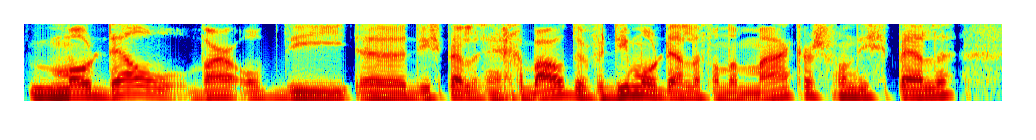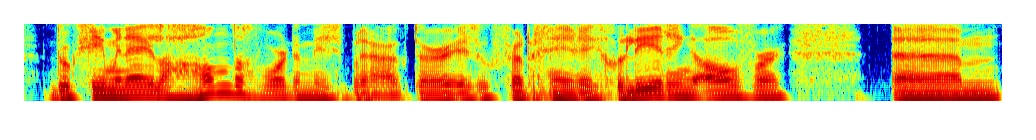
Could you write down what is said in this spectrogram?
model waarop die, uh, die spellen zijn gebouwd, de verdienmodellen van de makers van die spellen, door criminelen handig worden misbruikt. Er is ook verder geen regulering over. Um,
